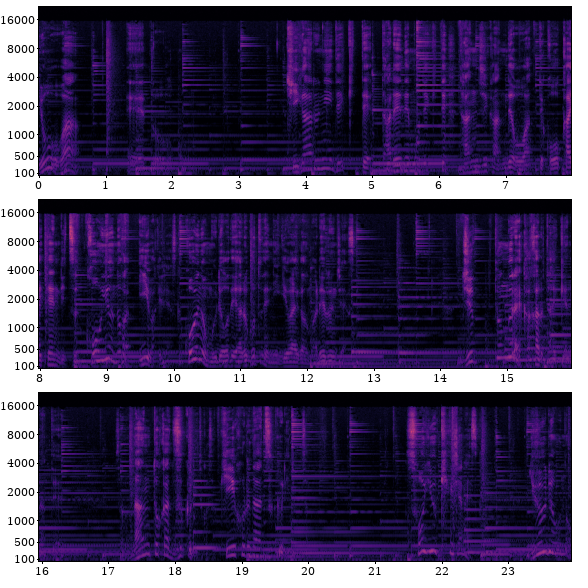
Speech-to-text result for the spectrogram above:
要はえっ、ー、と気軽にできて誰でもできて短時間で終わって高回転率こういうのがいいわけじゃないですか。こういうのを無料でやることでにぎわいが生まれるんじゃないですか。10分ぐらいかかる体験なんてそのなんとか作りとかさキーホルダー作りとかさそういう系じゃないですか。有料の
